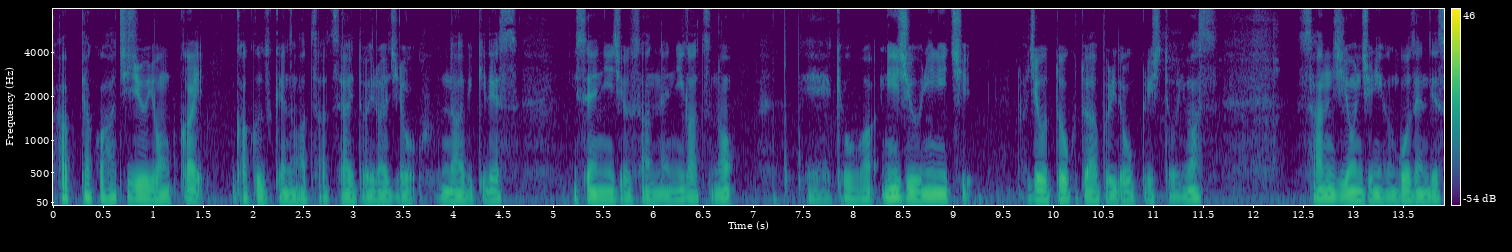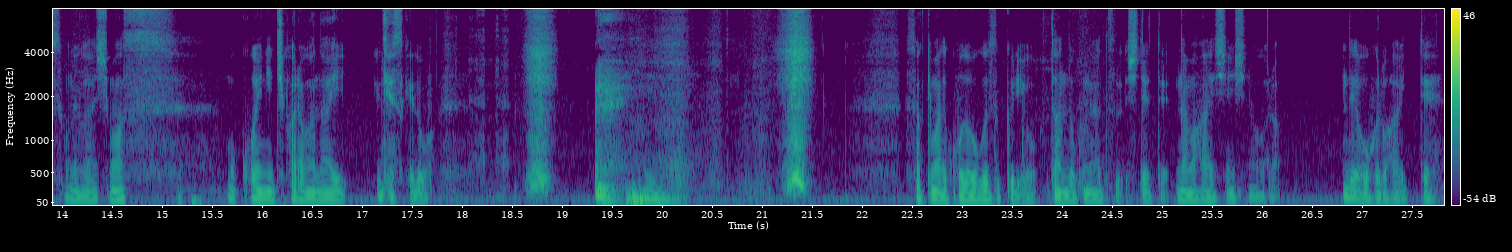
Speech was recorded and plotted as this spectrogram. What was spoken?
884回学付けの熱々アイドルラジオ船引きです。2023年2月の、えー今日は22日ラジオトークというアプリでお送りしております。3時42分午前です。お願いします。もう声に力がないですけど。さっきまで小道具作りを単独のやつしてて生配信しながら。でお風呂入って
